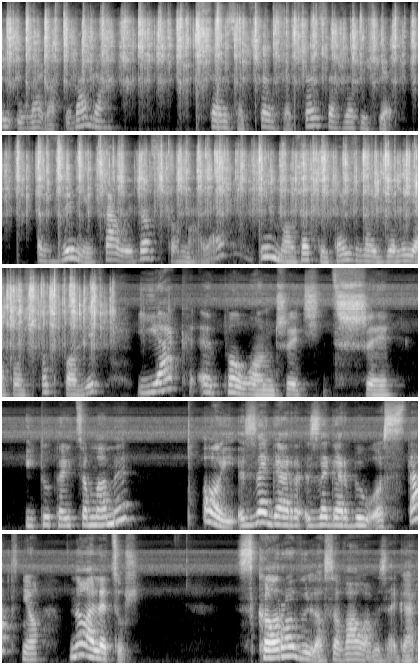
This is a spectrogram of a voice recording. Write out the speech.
I uwaga, uwaga, trzęsę, trzęsę, trzęsę, żeby się wymieszały doskonale i może tutaj znajdziemy jakąś podpowiedź, jak e, połączyć trzy. I tutaj co mamy? Oj, zegar, zegar był ostatnio, no ale cóż, skoro wylosowałam zegar,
